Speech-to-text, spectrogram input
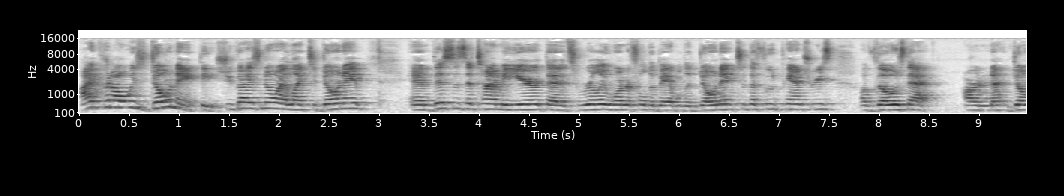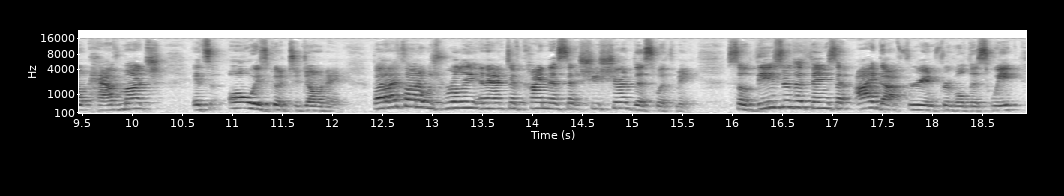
I could always donate these. You guys know I like to donate, and this is a time of year that it's really wonderful to be able to donate to the food pantries of those that are not, don't have much. It's always good to donate. But I thought it was really an act of kindness that she shared this with me. So these are the things that I got free and frugal this week.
